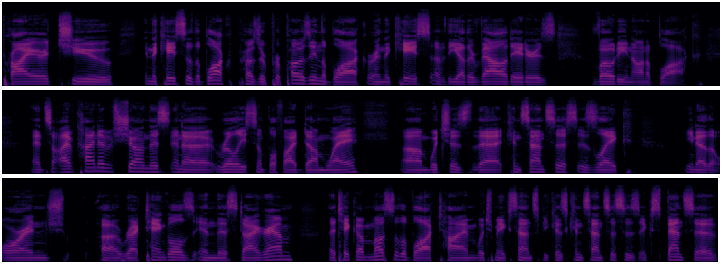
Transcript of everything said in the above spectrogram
prior to, in the case of the block proposer, proposing the block, or in the case of the other validators, voting on a block. And so I've kind of shown this in a really simplified, dumb way um, which is that consensus is like, you know, the orange uh, rectangles in this diagram that take up most of the block time, which makes sense because consensus is expensive.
